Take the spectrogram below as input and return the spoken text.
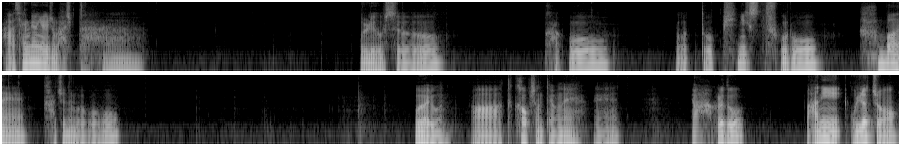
아, 생명력이 좀 아쉽다. 아. 물리 흡수 가고 이것도 피닉스 투구로 한 번에 가주는 거고. 뭐야 이건? 아 특화 옵션 때문에? 네. 야 그래도 많이 올렸죠?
